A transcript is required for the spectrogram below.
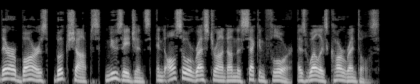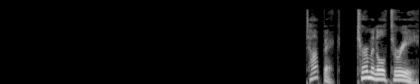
There are bars, bookshops, newsagents, and also a restaurant on the second floor, as well as car rentals. Terminal 3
